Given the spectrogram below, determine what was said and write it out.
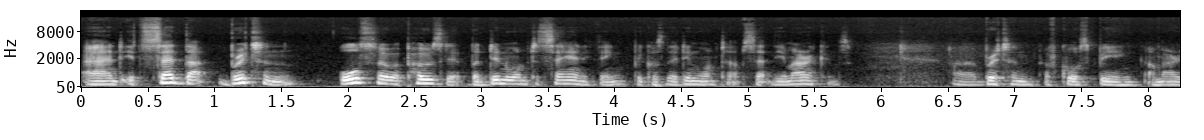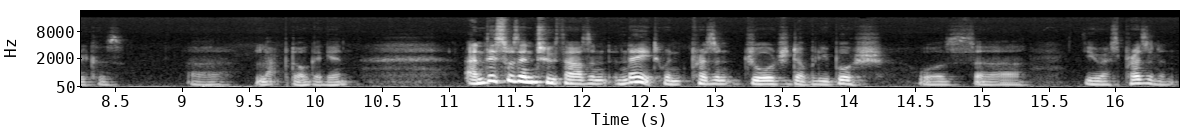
and it's said that Britain also opposed it but didn't want to say anything because they didn't want to upset the Americans. Uh, Britain, of course, being America's uh, lapdog again. And this was in 2008 when President George W. Bush was US uh, president.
